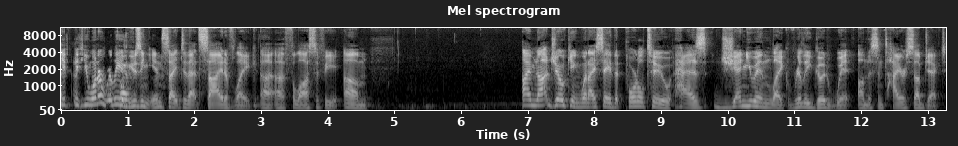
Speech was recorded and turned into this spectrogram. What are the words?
if, if you want a really But- amusing insight to that side of like uh, uh, philosophy, um, I'm not joking when I say that Portal 2 has genuine, like, really good wit on this entire subject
